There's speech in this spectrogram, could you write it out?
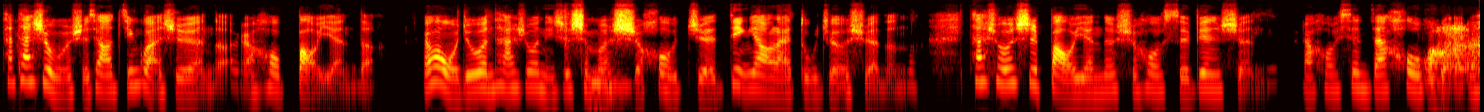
她她是我们学校经管学院的，然后保研的。然后我就问他说：“你是什么时候决定要来读哲学的呢？”他说是保研的时候随便选，然后现在后悔了。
